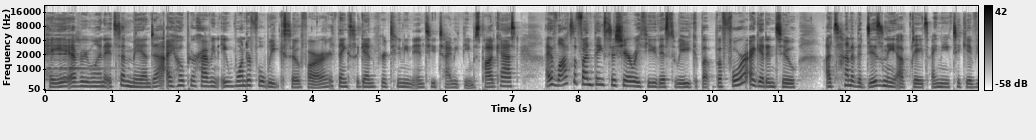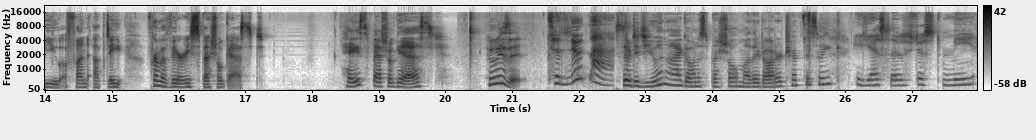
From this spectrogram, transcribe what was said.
Hey everyone, it's Amanda. I hope you're having a wonderful week so far. Thanks again for tuning into Tiny Themes Podcast. I have lots of fun things to share with you this week, but before I get into a ton of the Disney updates, I need to give you a fun update from a very special guest. Hey, special guest. Who is it? Tallulah. So, did you and I go on a special mother daughter trip this week? Yes, it was just me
